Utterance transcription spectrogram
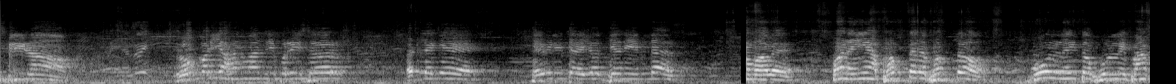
શ્રી રામ રોકડિયા હનુમાનજી પરિસર એટલે કે જેવી રીતે અયોધ્યાની અંદર આવે. પણ અહીંયા ફક્ત ને ફક્ત ફૂલ નહીં તો ફૂલની પાંખ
